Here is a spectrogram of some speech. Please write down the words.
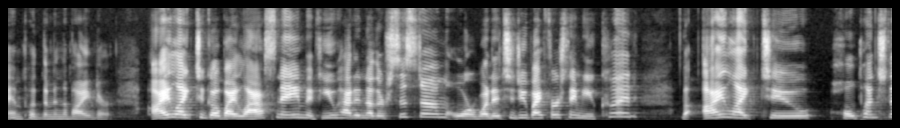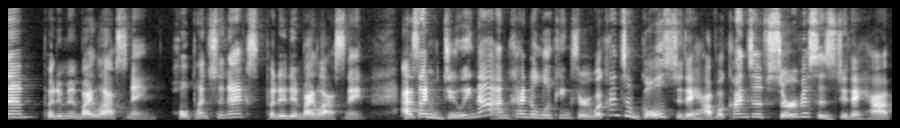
and put them in the binder. I like to go by last name. If you had another system or wanted to do by first name, you could, but I like to hole punch them, put them in by last name. Hole punch the next, put it in by last name. As I'm doing that, I'm kind of looking through what kinds of goals do they have? What kinds of services do they have?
